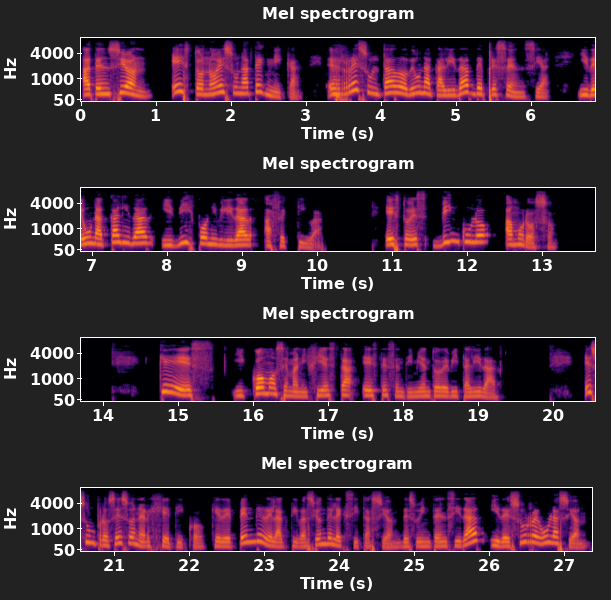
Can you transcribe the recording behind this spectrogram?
Atención, esto no es una técnica, es resultado de una calidad de presencia y de una calidad y disponibilidad afectiva. Esto es vínculo amoroso. ¿Qué es y cómo se manifiesta este sentimiento de vitalidad? Es un proceso energético que depende de la activación de la excitación, de su intensidad y de su regulación.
